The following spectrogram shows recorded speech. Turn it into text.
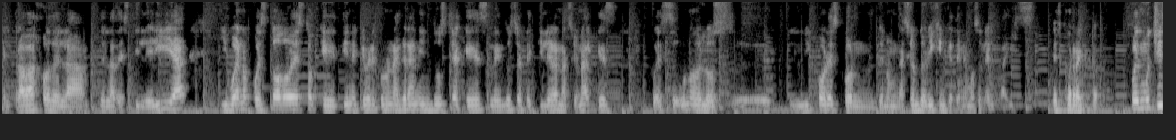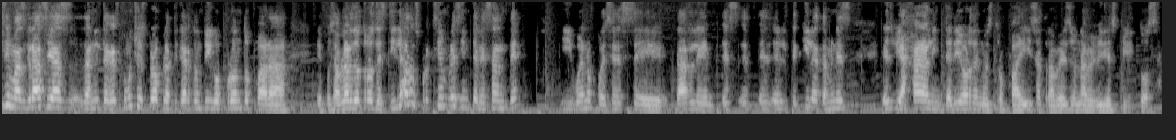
el trabajo de la, de la destilería y bueno, pues todo esto que tiene que ver con una gran industria que es la industria tequilera nacional, que es pues uno de los eh, licores con denominación de origen que tenemos en el país. Es correcto. Pues muchísimas gracias, Daniel, te agradezco mucho. Espero platicar contigo pronto para eh, pues hablar de otros destilados, porque siempre es interesante. Y bueno, pues es eh, darle, es, el tequila también es, es viajar al interior de nuestro país a través de una bebida espirituosa.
